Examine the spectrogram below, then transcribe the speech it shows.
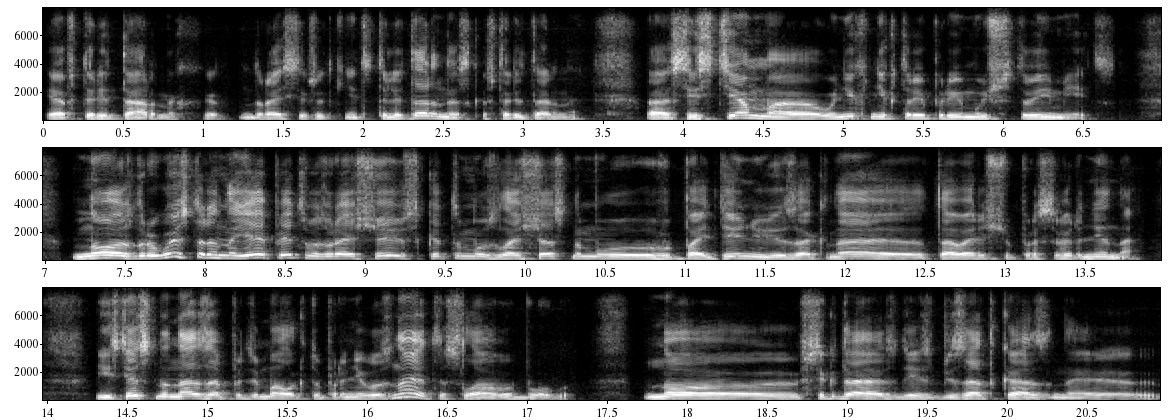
и авторитарных, Россия все-таки не тоталитарная, а авторитарная, а систем, а у них некоторые преимущества имеются. Но, с другой стороны, я опять возвращаюсь к этому злосчастному выпадению из окна э, товарища Просвернина. Естественно, на Западе мало кто про него знает, и слава богу. Но всегда здесь безотказные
